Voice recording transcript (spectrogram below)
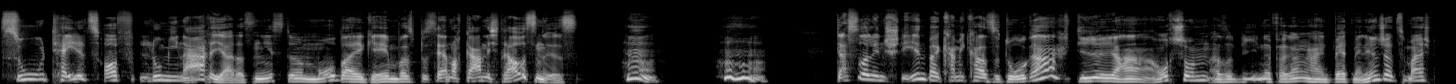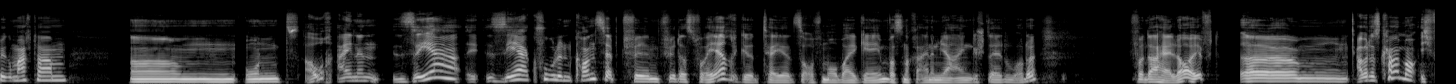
zu Tales of Luminaria, das nächste Mobile Game, was bisher noch gar nicht draußen ist. Hm. hm. Das soll entstehen bei Kamikaze Doga, die ja auch schon, also die in der Vergangenheit Batman Ninja zum Beispiel gemacht haben. Ähm, und auch einen sehr, sehr coolen Konzeptfilm für das vorherige Tales of Mobile Game, was nach einem Jahr eingestellt wurde. Von daher läuft. Ähm, aber das kann man mal, ich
